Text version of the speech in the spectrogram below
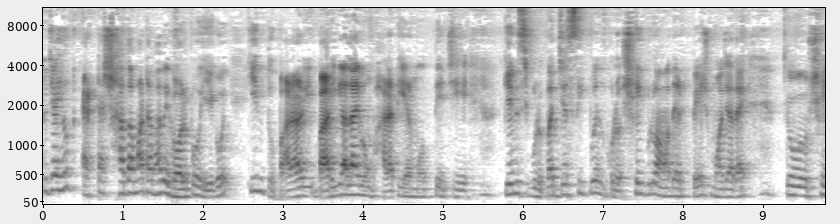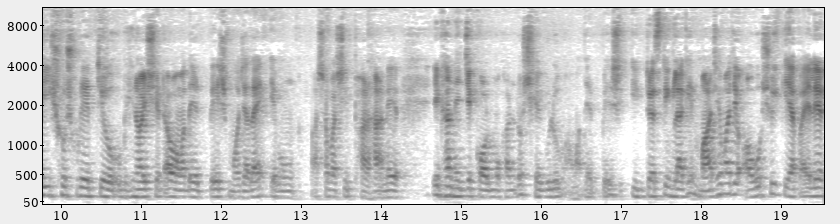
তো যাই হোক, একটা সাদামাটাভাবে গল্প এগোয়, কিন্তু বাড়ি বাড়িওয়ালা এবং ভাড়াটিয়ার মধ্যে যে কেমিস্ট্রিগুলো বা যে সিকোয়েন্সগুলো সেগুলো আমাদের বেশ মজা দেয়। তো সেই শ্বশুরের যে অভিনয়, সেটাও আমাদের বেশ মজা দেয় এবং পাশাপাশি ফারহানের এখানে যে কর্মকাণ্ড, সেগুলো আমাদের বেশ ইন্টারেস্টিং লাগে। মাঝে মাঝে অবশ্যই কেয়া পায়েলের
